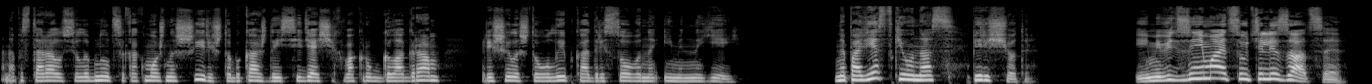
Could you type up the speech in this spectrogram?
Она постаралась улыбнуться как можно шире, чтобы каждая из сидящих вокруг голограмм решила, что улыбка адресована именно ей. «На повестке у нас пересчеты». «Ими ведь занимается утилизация!»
